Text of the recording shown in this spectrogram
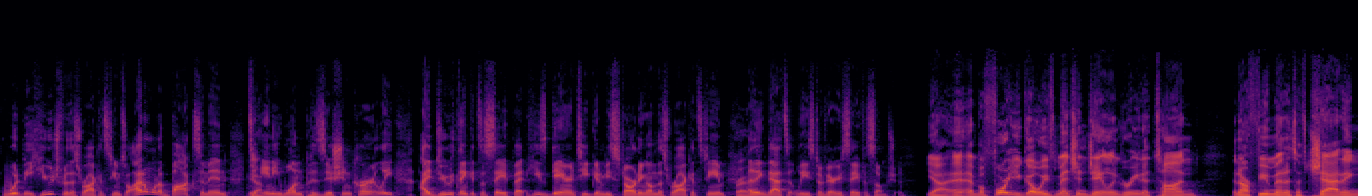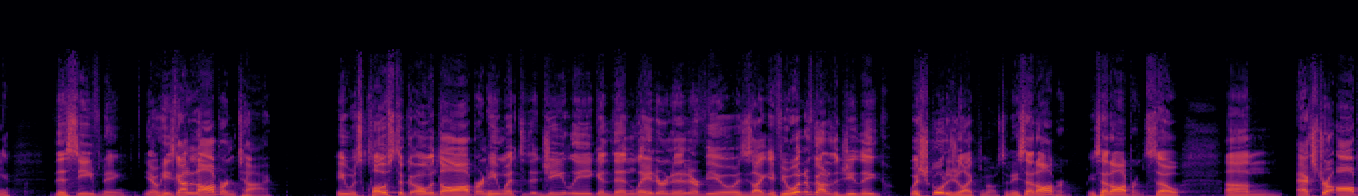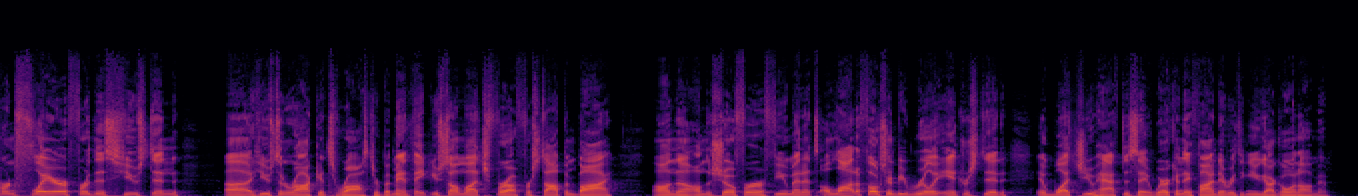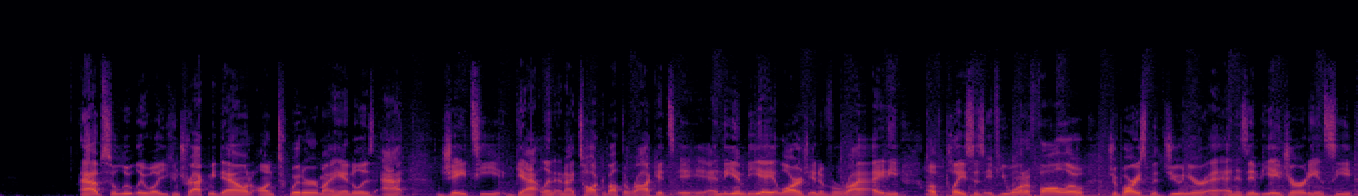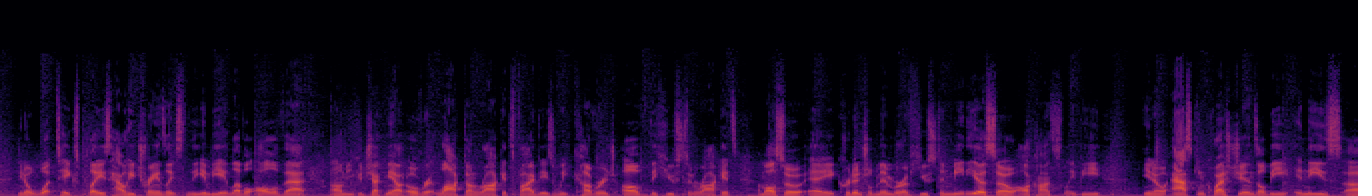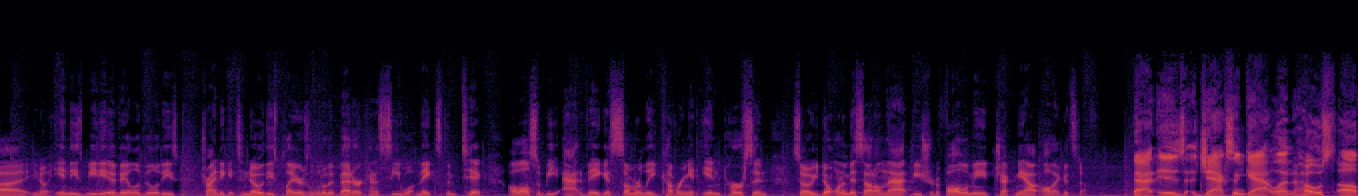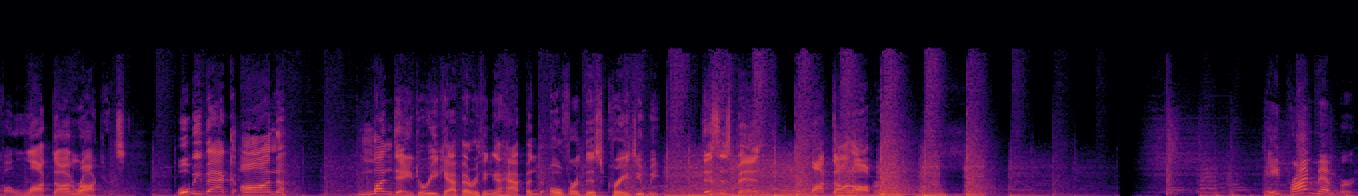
would be huge for this Rockets team. So I don't want to box him in to Yeah. any one position currently. I do think it's a safe bet. He's guaranteed going to be starting on this Rockets team. Right. I think that's at least a very safe assumption. Yeah, and, and before you go, we've mentioned Jalen Green a ton in our few minutes of chatting this evening. You know, he's got an Auburn tie. He was close to going to Auburn. He went to the G League, and then later in an interview, he's like, "If you wouldn't have gone to the G League, which school did you like the most?" And he said Auburn. He said Auburn. So, um, extra Auburn flair for this Houston, uh, Houston Rockets roster. But man, thank you so much for uh, for stopping by on the on the show for a few minutes. A lot of folks are going to be really interested in what you have to say. Where can they find everything you got going on, man? Absolutely. Well, you can track me down on Twitter. My handle is at JT Gatlin, and I talk about the Rockets and the NBA at large in a variety of places. If you want to follow Jabari Smith Jr. and his NBA journey and see, you know, what takes place, how he translates to the NBA level, all of that, um, you can check me out over at Locked On Rockets, five days a week coverage of the Houston Rockets. I'm also a credentialed member of Houston Media, so I'll constantly be you know, asking questions. I'll be in these, uh, you know, in these media availabilities, trying to get to know these players a little bit better, kind of see what makes them tick. I'll also be at Vegas Summer League covering it in person, so you don't want to miss out on that. Be sure to follow me, check me out, all that good stuff. That is Jackson Gatlin, host of Locked On Rockets. We'll be back on Monday to recap everything that happened over this crazy week. This has been Locked On Auburn. Hey, Prime members,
